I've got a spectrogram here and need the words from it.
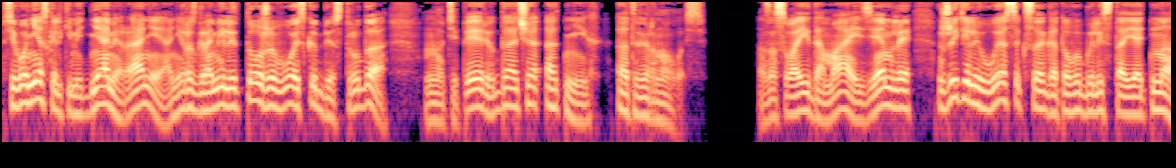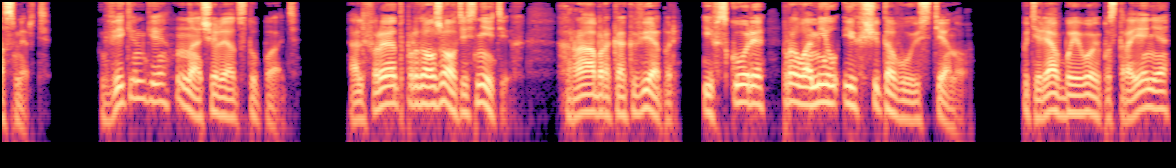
Всего несколькими днями ранее они разгромили тоже войско без труда, но теперь удача от них отвернулась. За свои дома и земли жители Уэссекса готовы были стоять насмерть. Викинги начали отступать. Альфред продолжал теснить их, храбро как вепрь, и вскоре проломил их щитовую стену. Потеряв боевое построение,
